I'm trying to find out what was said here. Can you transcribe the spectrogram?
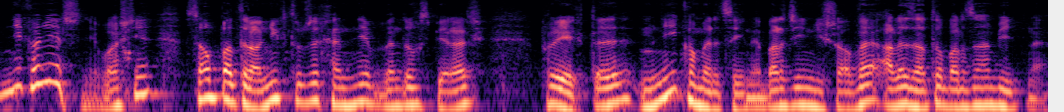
Niekoniecznie. Właśnie są patroni, którzy chętnie będą wspierać projekty mniej komercyjne, bardziej niszowe, ale za to bardzo ambitne.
